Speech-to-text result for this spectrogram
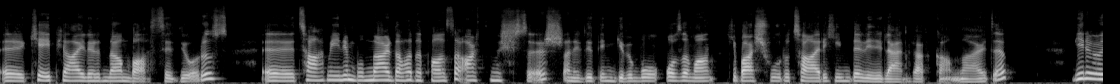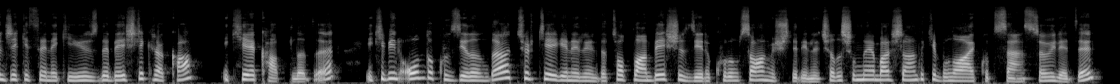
e, KPI'lerinden bahsediyoruz. E, tahminim bunlar daha da fazla artmıştır. Hani dediğim gibi bu o zamanki başvuru tarihinde verilen rakamlardı. Bir önceki seneki %5'lik rakam ikiye katladı. 2019 yılında Türkiye genelinde toplam 500 yeni kurumsal müşteriyle çalışılmaya başlandı ki bunu Aykut sen söyledin.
